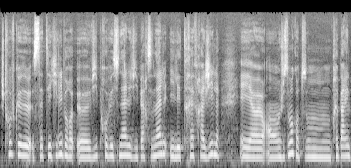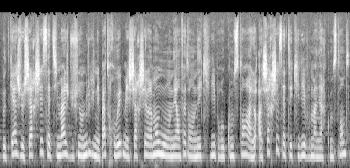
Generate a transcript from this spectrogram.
je trouve que cet équilibre euh, vie professionnelle, vie personnelle, il est très fragile. Et euh, en, justement, quand on préparait le podcast, je cherchais cette image du funambule que je n'ai pas trouvée, mais cherchais vraiment où on est en fait en équilibre constant, à, chercher cet équilibre de manière constante.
